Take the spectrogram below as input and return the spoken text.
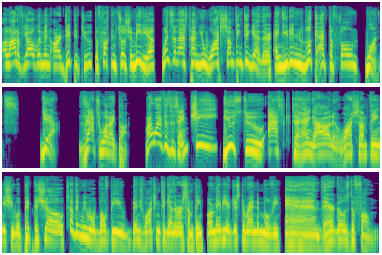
a lot of y'all women are addicted to the fucking social media. When's the last time you watched something together and you didn't look at the phone once? Yeah, that's what I thought. My wife is the same. She used to ask to hang out and watch something. She would pick the show, something we will both be binge watching together or something, or maybe just a random movie. And there goes the phone.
